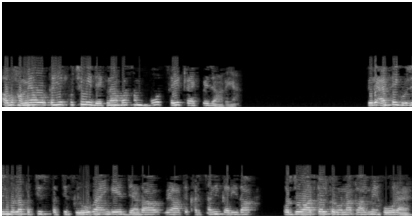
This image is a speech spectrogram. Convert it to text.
अब हमें और कहीं कुछ नहीं देखना। बस हम बहुत सही ट्रैक पे जा रहे हैं। फिर ऐसे ही गुरु जी ने बोला, पच्चीस पच्चीस लोग आएँगे, ज़्यादा ब्याह से खर्चा नहीं करीदा। और जो आजकल कोरोना काल में हो रहा है,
